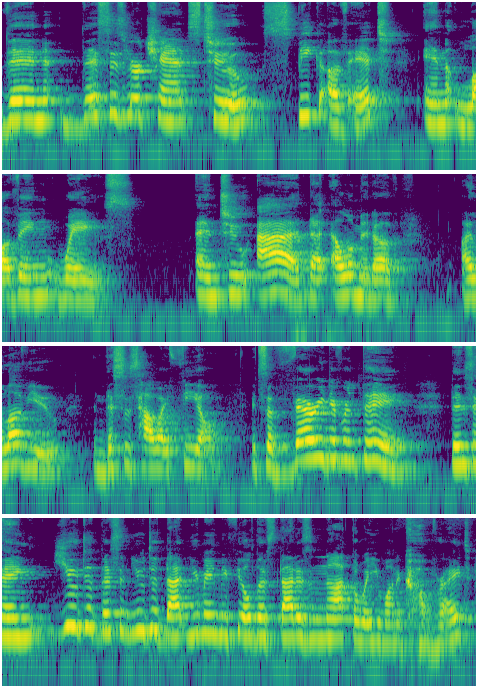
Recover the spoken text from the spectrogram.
then this is your chance to speak of it in loving ways and to add that element of, I love you and this is how I feel. It's a very different thing than saying, you did this and you did that and you made me feel this. That is not the way you want to go, right?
